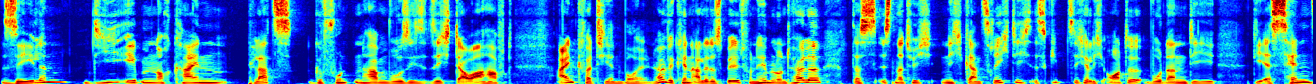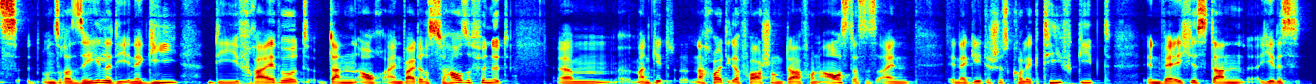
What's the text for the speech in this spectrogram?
Seelen, die eben noch keinen Platz gefunden haben, wo sie sich dauerhaft einquartieren wollen. Wir kennen alle das Bild von Himmel und Hölle. Das ist natürlich nicht ganz richtig. Es gibt sicherlich Orte, wo dann die, die Essenz unserer Seele, die Energie, die frei wird, dann auch ein weiteres Zuhause findet. Ähm, man geht nach heutiger Forschung davon aus, dass es ein energetisches Kollektiv gibt, in welches dann jedes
